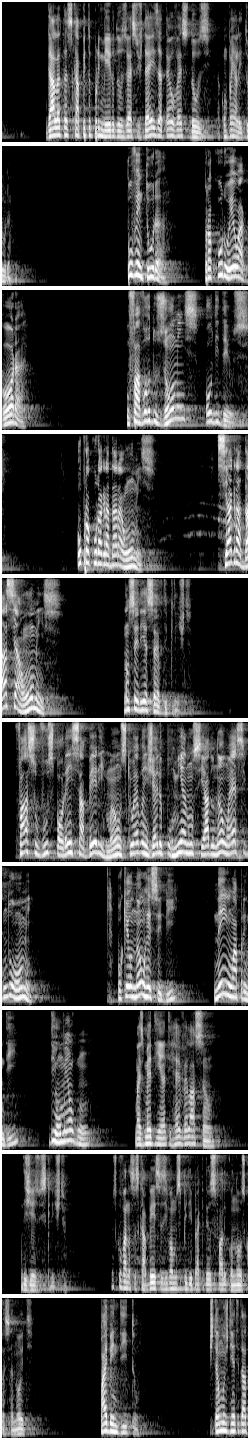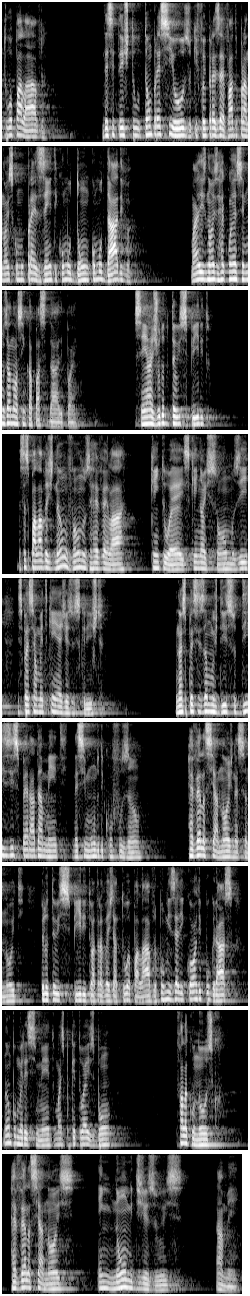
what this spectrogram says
Gálatas, capítulo 1, dos versos 10 até o verso 12. Acompanhe a leitura. Porventura, procuro eu agora o favor dos homens ou de Deus? Ou procuro agradar a homens? Se agradasse a homens, não seria servo de Cristo. Faço-vos, porém, saber, irmãos, que o evangelho por mim anunciado não é segundo o homem porque eu não recebi, nem o aprendi de homem algum, mas mediante revelação de Jesus Cristo. Vamos curvar nossas cabeças e vamos pedir para que Deus fale conosco essa noite. Pai bendito, estamos diante da tua palavra, desse texto tão precioso que foi preservado para nós como presente, como dom, como dádiva. Mas nós reconhecemos a nossa incapacidade, Pai sem a ajuda do teu espírito, essas palavras não vão nos revelar quem tu és, quem nós somos e especialmente quem é Jesus Cristo. E nós precisamos disso desesperadamente nesse mundo de confusão. Revela-se a nós nessa noite, pelo teu espírito, através da tua palavra, por misericórdia e por graça, não por merecimento, mas porque tu és bom. Fala conosco, revela-se a nós em nome de Jesus. Amém.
